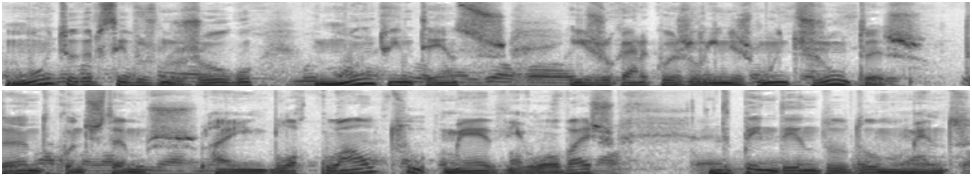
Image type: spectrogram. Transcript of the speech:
muito agressivos no jogo, muito intensos e jogar com as linhas muito juntas, tanto quando estamos em bloco alto, médio ou baixo, dependendo do momento.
